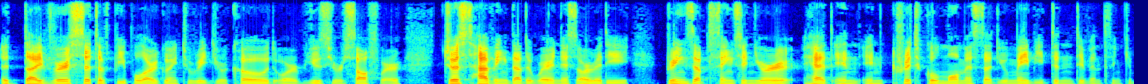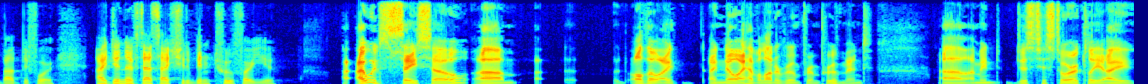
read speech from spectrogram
a diverse set of people are going to read your code or use your software just having that awareness already brings up things in your head in in critical moments that you maybe didn't even think about before i don't know if that's actually been true for you I- would say so. Um, uh, although I I know I have a lot of room for improvement. Uh, I mean, just historically, I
